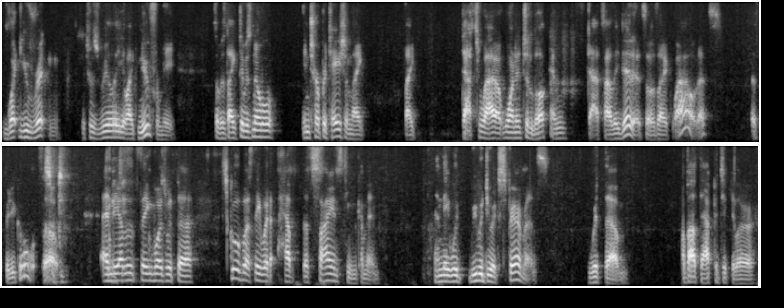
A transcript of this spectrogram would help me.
what you've written, which was really like new for me. So it was like there was no interpretation, like like that's why I wanted to look, and that's how they did it. So I was like, wow, that's that's pretty cool. So, So did- and the did- other thing was with the school bus, they would have the science team come in, and they would we would do experiments with them about that particular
